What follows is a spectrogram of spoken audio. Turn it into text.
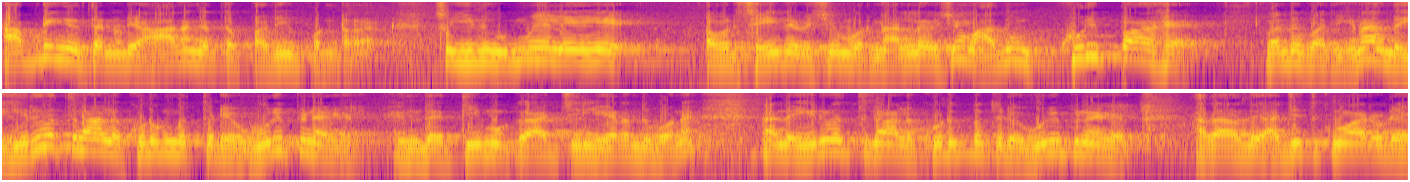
அப்படிங்கிற தன்னுடைய ஆதங்கத்தை பதிவு பண்ணுறார் ஸோ இது உண்மையிலேயே அவர் செய்த விஷயம் ஒரு நல்ல விஷயம். அதுவும் குறிப்பாக வந்து பார்த்திங்கன்னா அந்த இருபத்தி நாலு குடும்பத்துடைய உறுப்பினர்கள் இந்த திமுக ஆட்சியில் இறந்து போன அந்த இருபத்தி நாலு குடும்பத்துடைய உறுப்பினர்கள் அதாவது அஜித்குமாருடைய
